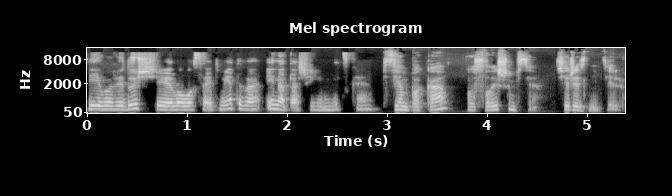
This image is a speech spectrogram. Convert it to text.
И его ведущие Лола Сайтметова и Наташа Ямницкая. Всем пока, услышимся через неделю.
